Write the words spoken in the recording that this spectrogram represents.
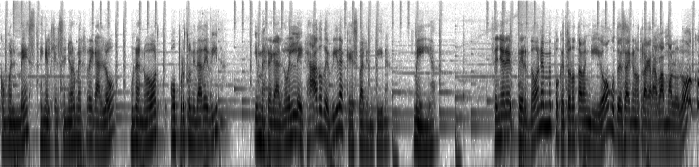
como el mes en el que el Señor me regaló una nueva oportunidad de vida y me regaló el legado de vida que es Valentina, mi hija. Señores, perdónenme porque esto no estaba en guion, ustedes saben que nosotros grabamos a lo loco.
